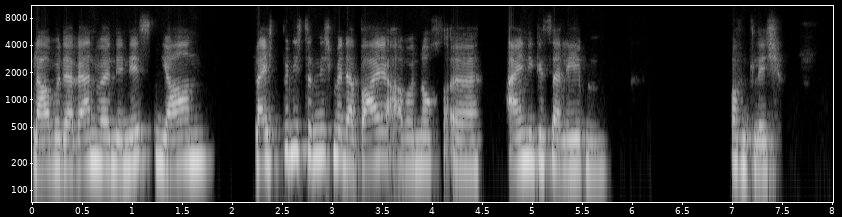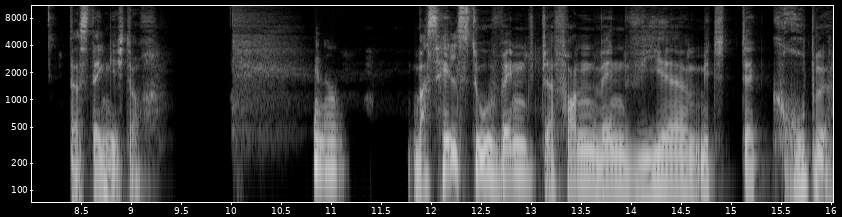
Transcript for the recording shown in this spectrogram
glaube, da werden wir in den nächsten Jahren, vielleicht bin ich dann nicht mehr dabei, aber noch äh, einiges erleben. Hoffentlich. Das denke ich doch. Genau. Was hältst du wenn, davon, wenn wir mit der Gruppe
